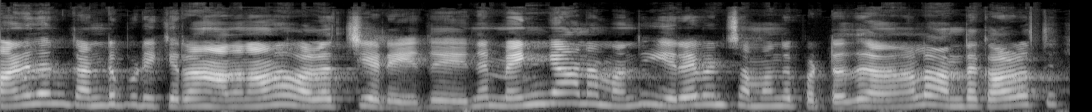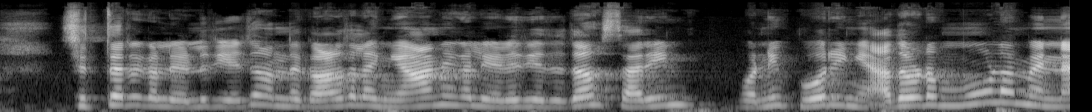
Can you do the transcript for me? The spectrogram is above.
மனிதன் கண்டுபிடிக்கிறான் அதனால் வளர்ச்சி அடையுது. இந்த மெஞ்ஞானம் வந்து இறைவன் சம்மந்தப்பட்டது அதனால் அந்த காலத்து சித்தர்கள் எழுதியது அந்த காலத்தில் ஞானிகள் எழுதியது தான் சரின்னு பண்ணி போகிறீங்க அதோட மூலம் என்ன?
